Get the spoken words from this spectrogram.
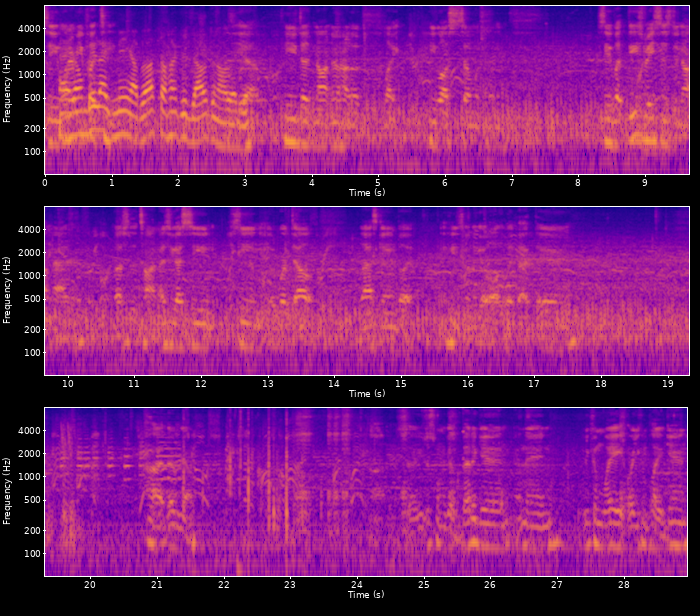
See, Hey, whenever you don't be put like me. I've lost a hundred thousand already. yeah, he did not know how to, like, he lost so much money. See, but these races do not matter most of the time. As you guys seen, seen it worked out last game, but he's gonna go all the way back there. Alright, there we go. So you just want to go bet again, and then you can wait or you can play again.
